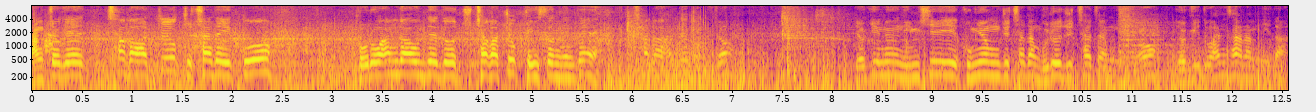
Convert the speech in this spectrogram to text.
양쪽에 차가 쭉 주차돼 있고 도로 한가운데도 주차가 쭉 돼 있었는데 차가 한 대도 없죠. 여기는 임시 공영 주차장 무료 주차장이에요. 여기도 한산합니다.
